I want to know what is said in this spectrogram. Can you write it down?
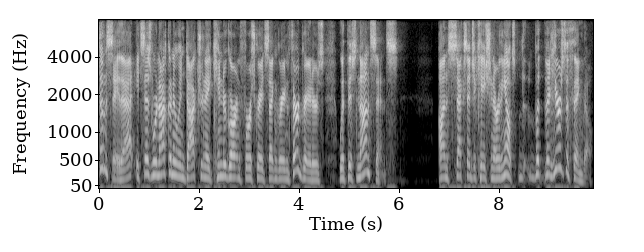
Doesn't say that. It says we're not going to indoctrinate kindergarten, first grade, second grade, and third graders with this nonsense on sex education and everything else. But but here's the thing though.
